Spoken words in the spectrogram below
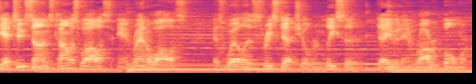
She had two sons, Thomas Wallace and Randal Wallace, as well as three stepchildren, Lisa, David, and Robert Bulmer,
